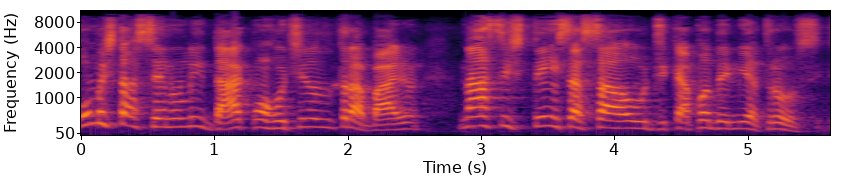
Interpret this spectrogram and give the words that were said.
como está sendo lidar com a rotina do trabalho na assistência à saúde que a pandemia trouxe?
